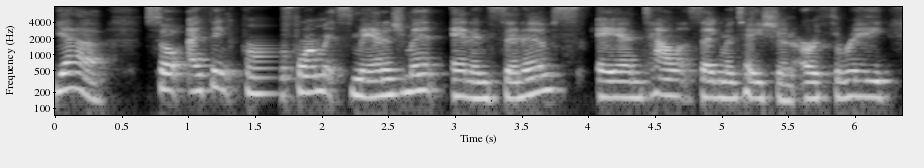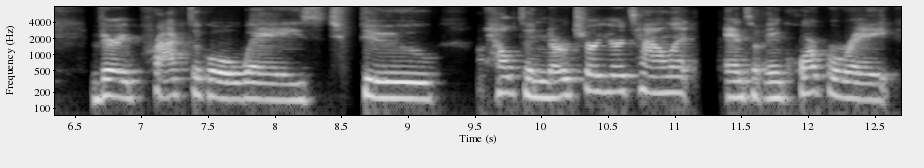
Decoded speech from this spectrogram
Yeah. So I think performance management and incentives and talent segmentation are three very practical ways to help to nurture your talent and to incorporate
